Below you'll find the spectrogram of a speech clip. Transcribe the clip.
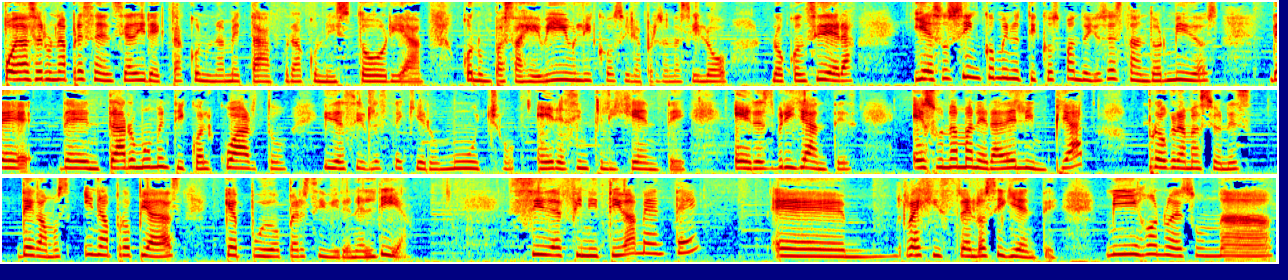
Puede hacer una presencia directa con una metáfora, con una historia, con un pasaje bíblico, si la persona así lo, lo considera. Y esos cinco minuticos cuando ellos están dormidos, de, de entrar un momentico al cuarto y decirles te quiero mucho, eres inteligente, eres brillante, es una manera de limpiar programaciones, digamos, inapropiadas que pudo percibir en el día. Si definitivamente eh, registré lo siguiente, mi hijo no es una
